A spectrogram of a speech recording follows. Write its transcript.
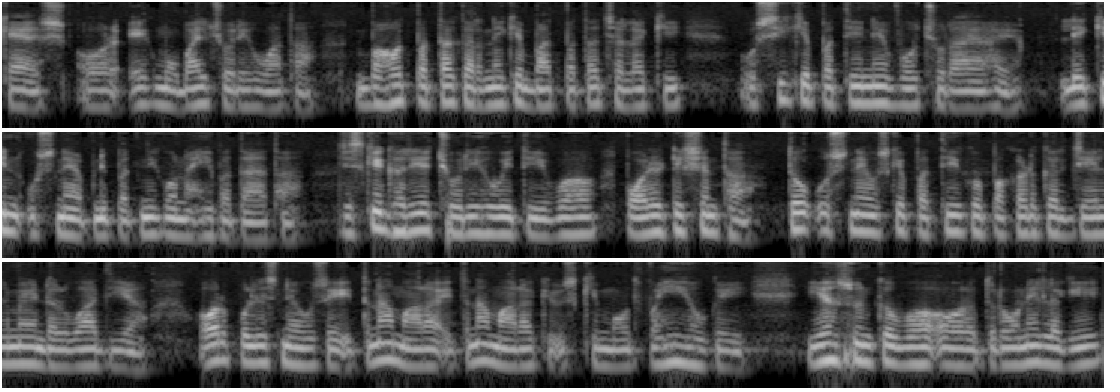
कैश और एक मोबाइल चोरी हुआ था। बहुत पता करने के बाद पता चला कि उसी के पति ने वो चुराया है। लेकिन उसने अपनी पत्नी को नहीं बताया था। जिसके घर ये चोरी हुई थी, वह पॉलिटिशियन था। तो उसने उसके पति को पकड़कर जेल में डलवा दिया और पुलिस ने उसे इतना मारा इतना मारा कि उसकी मौत वहीं हो गई। यह सुनकर वह औरत रोने लगी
